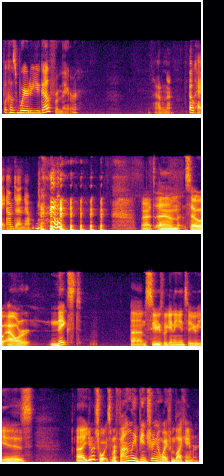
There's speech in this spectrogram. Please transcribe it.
because where do you go from there? I don't know. Okay, I'm done now. All right. Um, so our next um, series we're getting into is uh, your choice. We're finally venturing away from Black Hammer.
